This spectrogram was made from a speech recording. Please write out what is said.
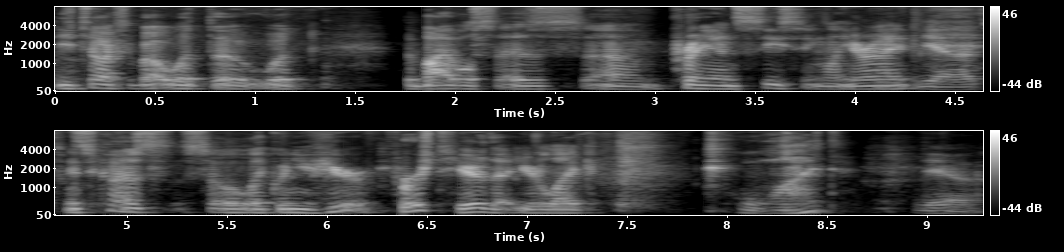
he talks about what the what the Bible says, um, pray unceasingly, right? yeah, that's It's kind of so like when you hear first hear that you're like, what? yeah.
